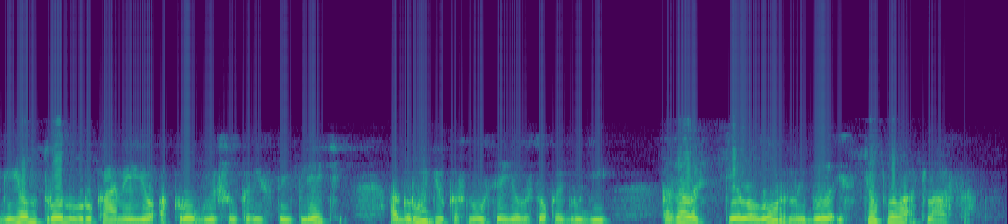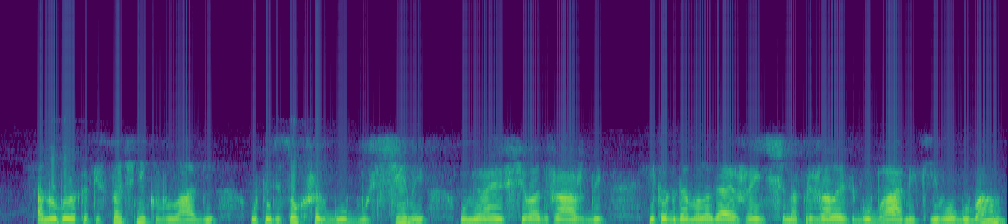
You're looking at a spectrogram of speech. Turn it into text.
Гийом тронул руками ее округлые шелковистые плечи, а грудью коснулся ее высокой груди. Казалось, тело Лорны было из теплого атласа. Оно было как источник влаги, у пересохших губ мужчины, умирающего от жажды, и когда молодая женщина прижалась губами к его губам,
